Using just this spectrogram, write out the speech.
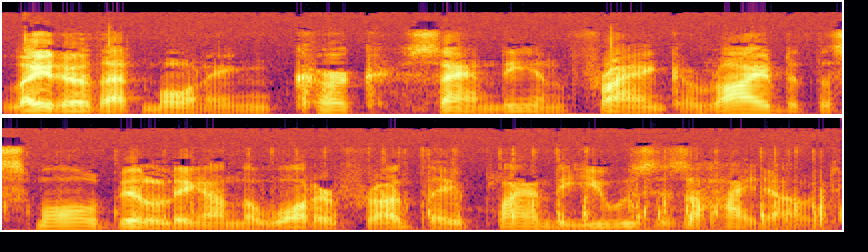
Later that morning, Kirk, Sandy, and Frank arrived at the small building on the waterfront they planned to use as a hideout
